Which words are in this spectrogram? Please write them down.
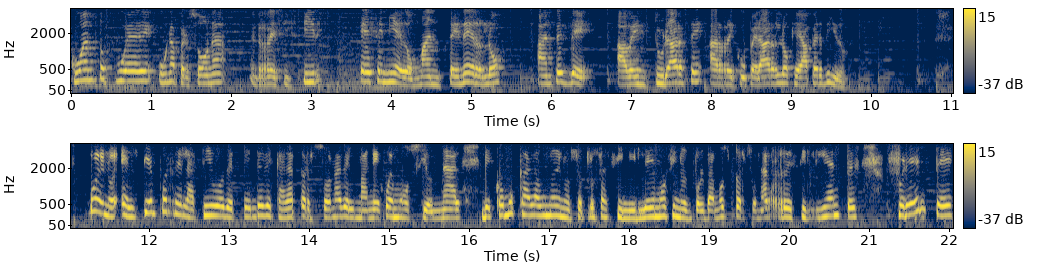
¿Cuánto puede una persona resistir ese miedo, mantenerlo antes de aventurarse a recuperar lo que ha perdido? Bueno, el tiempo relativo depende de cada persona, del manejo emocional, de cómo cada uno de nosotros asimilemos y nos volvamos personas resilientes frente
